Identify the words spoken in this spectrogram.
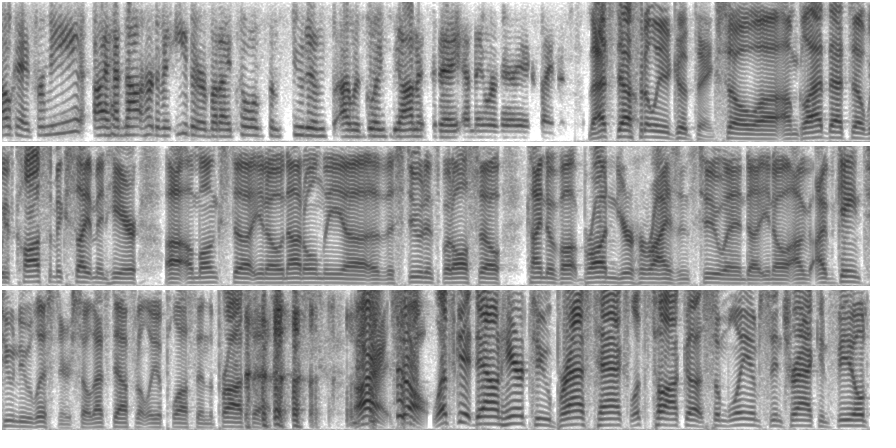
Okay, for me, I had not heard of it either, but I told some students I was going to be on it today, and they were very excited. That's definitely a good thing. So uh, I'm glad that uh, we've caused some excitement here uh, amongst uh, you know not only uh, the students but also kind of uh, broaden your horizons too. And you know I've, I've, gained two new listeners, so that's definitely a plus in the process. All right, so let's get down here to brass tacks. Let's talk some Williamson track and field.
